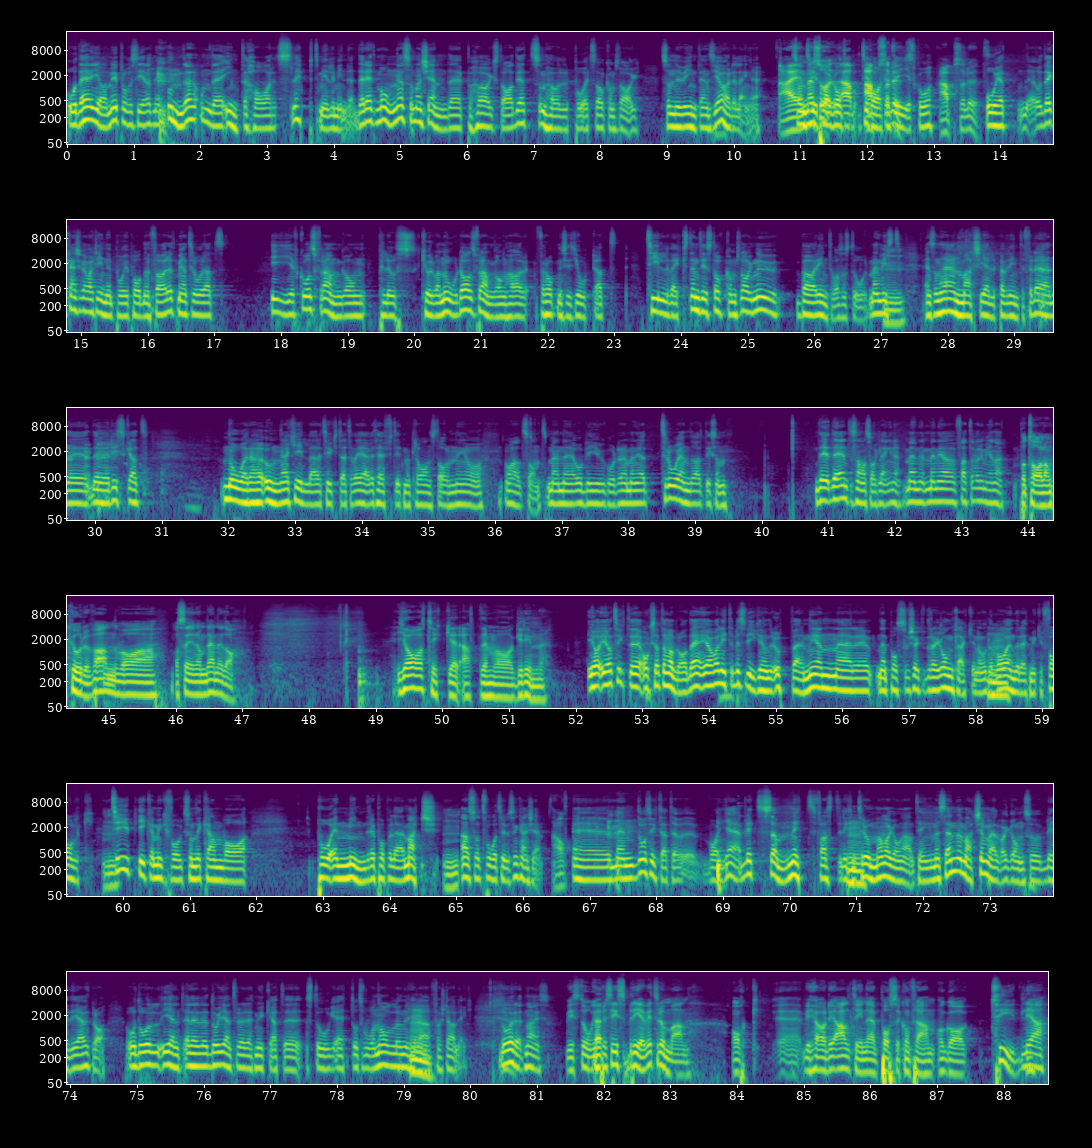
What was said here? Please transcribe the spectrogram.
och det gör mig provocerad, men jag undrar om det inte har släppt mer eller mindre. Det är rätt många som man kände på högstadiet som höll på ett Stockholmslag, som nu inte ens gör det längre. Nej, som typ så, har gått ab- tillbaka absolut. till IFK. Absolut. Och, jag, och det kanske vi har varit inne på i podden förut, men jag tror att IFKs framgång plus Kurva Nordals framgång har förhoppningsvis gjort att tillväxten till Stockholmslag nu bör inte vara så stor. Men visst, Mm. en sån här match hjälper väl inte för det. Det, det är risk att några unga killar tyckte att det var jävligt häftigt med planstormning och, och allt sånt. Men, eh, och bli djurgårdare. Men jag tror ändå att liksom, det, det är inte samma sak längre. Men, men jag fattar vad du menar. På tal om kurvan, vad, vad säger ni om den idag? Jag tycker att den var grym. Jag, jag tyckte också att den var bra. Jag var lite besviken under uppvärmningen när, när Posse försökte dra igång klacken och det Mm. var ändå rätt mycket folk. Mm. Typ lika mycket folk som det kan vara på en mindre populär match. Mm. Alltså 2000 kanske. Ja. Eh, men då tyckte jag att det var jävligt sömnigt fast liksom Mm. trumman var igång och allting. Men sen när matchen väl var igång så blev det jävligt bra. Och då, hjälpt, eller då hjälpte det rätt mycket att det stod 1 och 2-0 under hela Mm. första halvlek. Då var det rätt nice. Vi stod ju Men- precis bredvid trumman och eh, vi hörde ju allting när Posse kom fram och gav tydliga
